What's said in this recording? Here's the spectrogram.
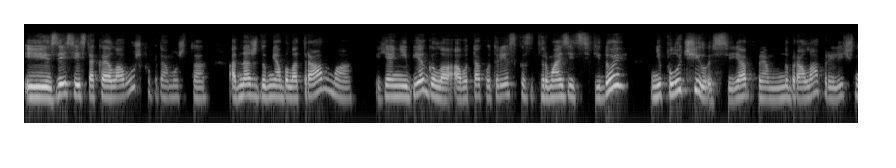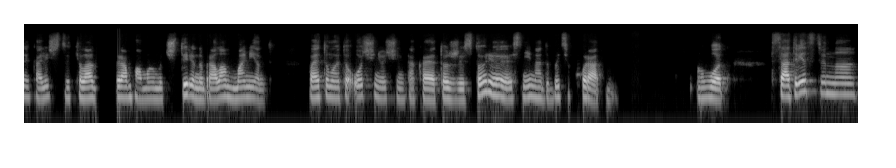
И здесь есть такая ловушка, потому что однажды у меня была травма, я не бегала, а вот так вот резко затормозить с едой не получилось. Я прям набрала приличное количество килограмм, по-моему, 4 набрала в момент. Поэтому это очень-очень такая тоже история, с ней надо быть аккуратным. Вот. Соответственно,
